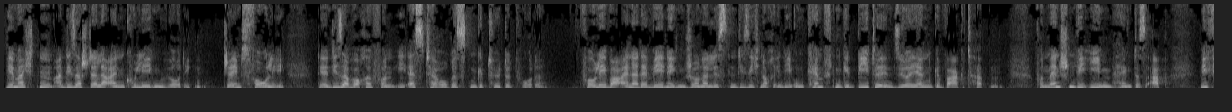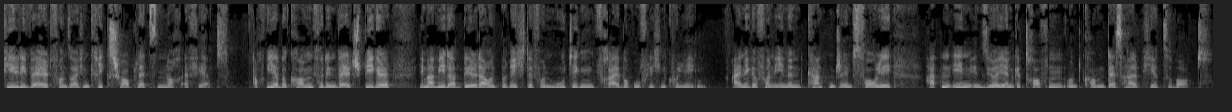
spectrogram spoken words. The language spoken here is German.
Wir möchten an dieser Stelle einen Kollegen würdigen, James Foley, der in dieser Woche von IS-Terroristen getötet wurde. Foley war einer der wenigen Journalisten, die sich noch in die umkämpften Gebiete in Syrien gewagt hatten. Von Menschen wie ihm hängt es ab, wie viel die Welt von solchen Kriegsschauplätzen noch erfährt. Auch wir bekommen für den Weltspiegel immer wieder Bilder und Berichte von mutigen, freiberuflichen Kollegen. Einige von ihnen kannten James Foley, hatten ihn in Syrien getroffen und kommen deshalb hier zu Wort.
